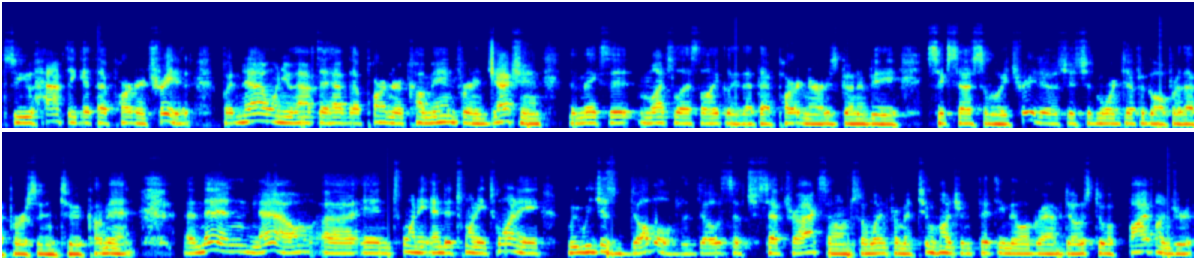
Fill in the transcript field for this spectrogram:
So you have to get that partner treated. But now when you have to have that partner come in for an injection, it makes it much less likely that that partner is going to be successfully treated. It's just, more difficult for that person to come in. And then now uh, in 20, end of 2020, we, we just doubled the dose of ceftriaxone. So went from a 250 milligram dose to a 500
